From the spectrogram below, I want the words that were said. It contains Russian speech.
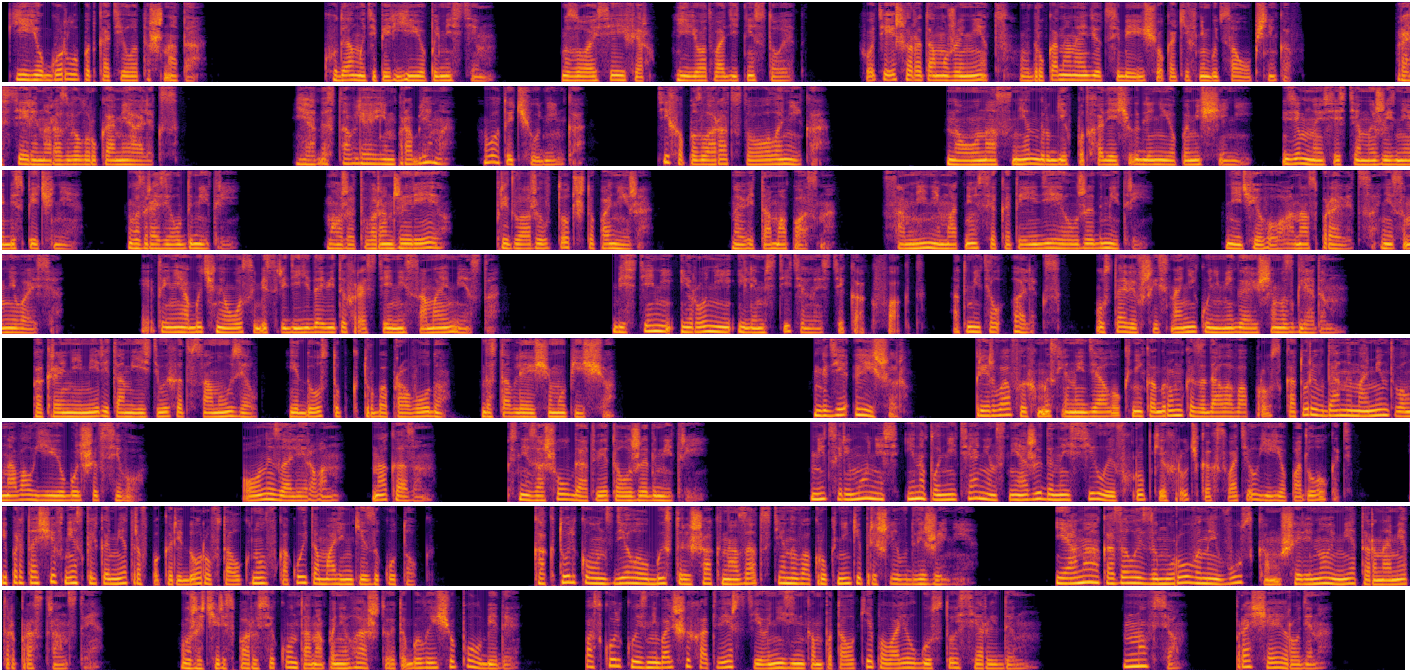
к ее горлу подкатила тошнота. Куда мы теперь ее поместим? В зоосейфер ее отводить не стоит. Хоть Эйшера там уже нет, вдруг она найдет себе еще каких-нибудь сообщников. Растерянно развел руками Алекс. Я доставляю им проблемы? Вот и чудненько. Тихо позлорадствовала Ника. Но у нас нет других подходящих для нее помещений, земной системы жизнеобеспечения, возразил Дмитрий. Может, в оранжерею? предложил тот, что пониже. Но ведь там опасно. Сомнением отнесся к этой идее лже Дмитрий. Ничего, она справится, не сомневайся. Этой необычной особи среди ядовитых растений самое место. Без тени иронии или мстительности, как факт, отметил Алекс, уставившись на Нику немигающим взглядом. По крайней мере, там есть выход в санузел и доступ к трубопроводу, доставляющему пищу. «Где Эйшер?» Прервав их мысленный диалог, Ника громко задала вопрос, который в данный момент волновал ее больше всего. Он изолирован, наказан. Снизошел до ответа лже-Дмитрий. Не церемонясь, инопланетянин с неожиданной силой в хрупких ручках схватил ее под локоть и, протащив несколько метров по коридору, втолкнул в какой-то маленький закуток. Как только он сделал быстрый шаг назад, стены вокруг Ники пришли в движение. И она оказалась замурованной в узком, шириной метр на метр пространстве. Уже через пару секунд она поняла, что это было еще полбеды, поскольку из небольших отверстий в низеньком потолке повалил густой серый дым. Ну все, прощай, Родина.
